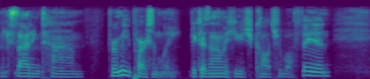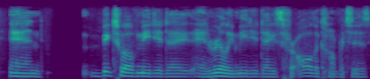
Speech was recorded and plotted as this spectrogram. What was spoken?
exciting time for me personally because I'm a huge college football fan and Big 12 media Day and really media days for all the conferences.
